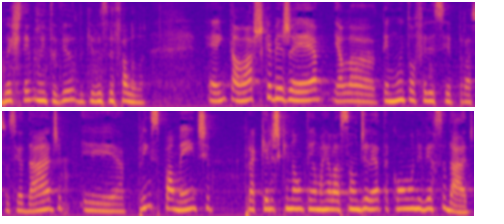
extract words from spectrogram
gostei muito, viu, do que você falou. É, então, eu acho que a BGE ela tem muito a oferecer para a sociedade, é, principalmente para aqueles que não têm uma relação direta com a universidade.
